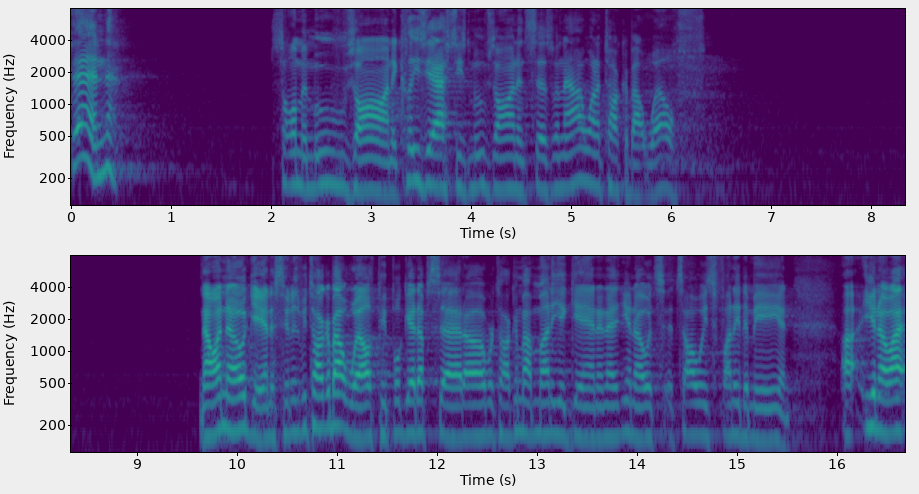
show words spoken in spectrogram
Then Solomon moves on, Ecclesiastes moves on and says, Well, now I want to talk about wealth. Now, I know, again, as soon as we talk about wealth, people get upset. Oh, we're talking about money again. And, uh, you know, it's, it's always funny to me. And, uh, you know, I, I,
